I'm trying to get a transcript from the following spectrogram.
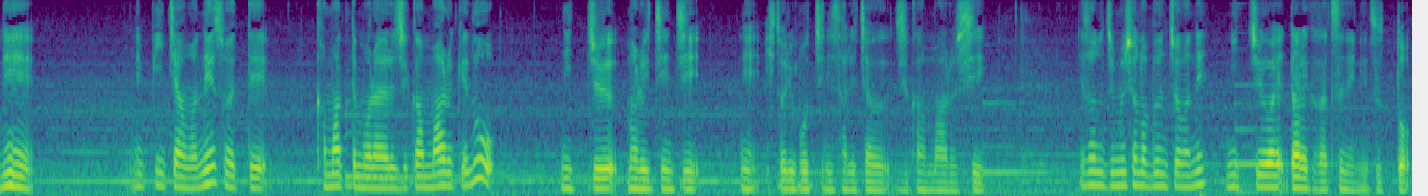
ねえ。ねピーちゃんはねそうやって構ってもらえる時間もあるけど日中丸一日ね一人ぼっちにされちゃう時間もあるし。でその事務所の文鳥はね日中は誰かが常にずっと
